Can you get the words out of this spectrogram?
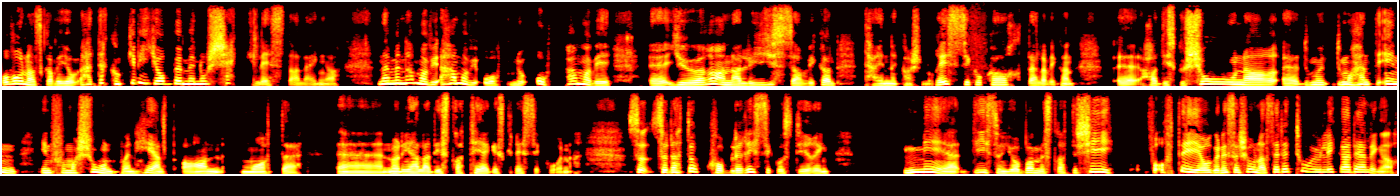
og hvordan skal vi jobbe? Der kan ikke vi jobbe med noen sjekklister lenger. Nei, men her må vi, her må vi åpne opp, her må vi eh, gjøre analyser. Vi kan tegne kanskje noen risikokart, eller vi kan eh, ha diskusjoner. Eh, du, må, du, må, hente inn informasjon på en helt annen måte eh, når det gjelder de strategiske risikoene. Så, så dette å koble risikostyring med de som jobber med strategi, for ofte i organisasjoner så er det to ulike avdelinger.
